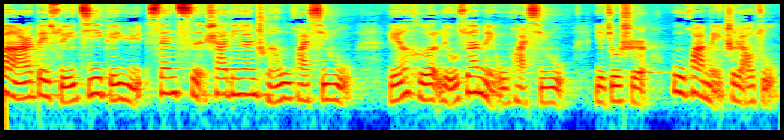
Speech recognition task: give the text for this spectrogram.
患儿被随机给予三次沙丁胺醇雾化吸入联合硫酸镁雾化吸入，也就是雾化镁治疗组。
